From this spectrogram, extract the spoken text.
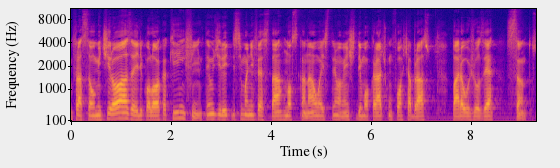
Infração mentirosa, ele coloca aqui, enfim, tem o direito de se manifestar. Nosso canal é extremamente democrático. Um forte abraço para o José Santos.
